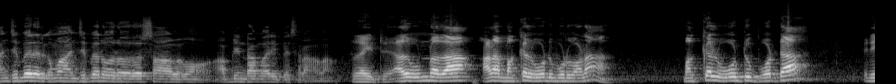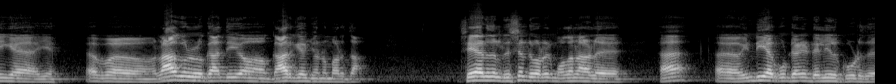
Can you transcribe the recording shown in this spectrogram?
அஞ்சு பேர் இருக்கோமா அஞ்சு பேர் ஒரு ஒரு வருஷம் ஆளுவோம் அப்படின்ற மாதிரி பேசுகிறாங்களாம் ரைட்டு அது உண்மைதான். ஆனால் மக்கள் ஓட்டு போடுவானா? மக்கள் ஓட்டு போட்டால் நீங்கள் ராகுல் காந்தியும் கார்கேயும் சொன்ன மாதிரி தான் தேர்தல் ரிசல்ட் வர்றதுக்கு முத நாள் இந்தியா கூட்டணி டெல்லியில் கூடுது.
